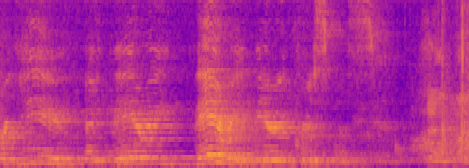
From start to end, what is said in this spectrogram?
for you a very, very Merry Christmas. Amen.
